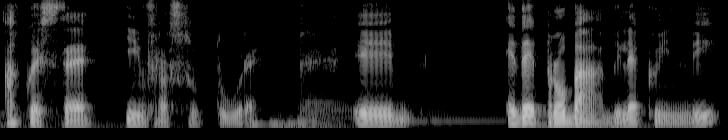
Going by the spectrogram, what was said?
a queste infrastrutture. E, ed è probabile quindi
